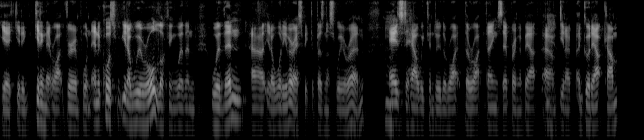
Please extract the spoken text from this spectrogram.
yeah, getting getting that right very important. And of course, you know, we were all looking within within uh, you know whatever aspect of business we were in, Hmm. as to how we can do the right the right things that bring about um, you know a good outcome.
